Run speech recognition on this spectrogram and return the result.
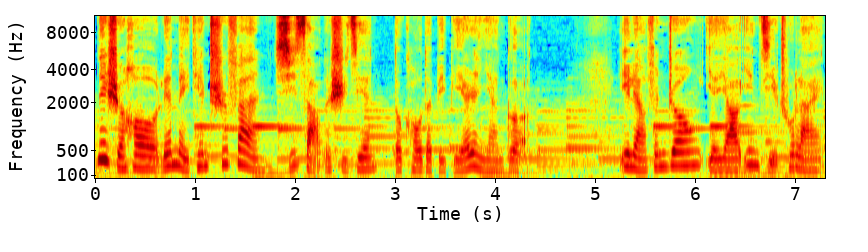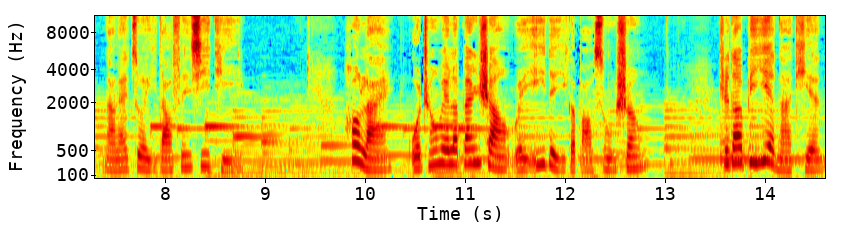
那时候，连每天吃饭、洗澡的时间都抠得比别人严格，一两分钟也要硬挤出来拿来做一道分析题。后来，我成为了班上唯一的一个保送生，直到毕业那天，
